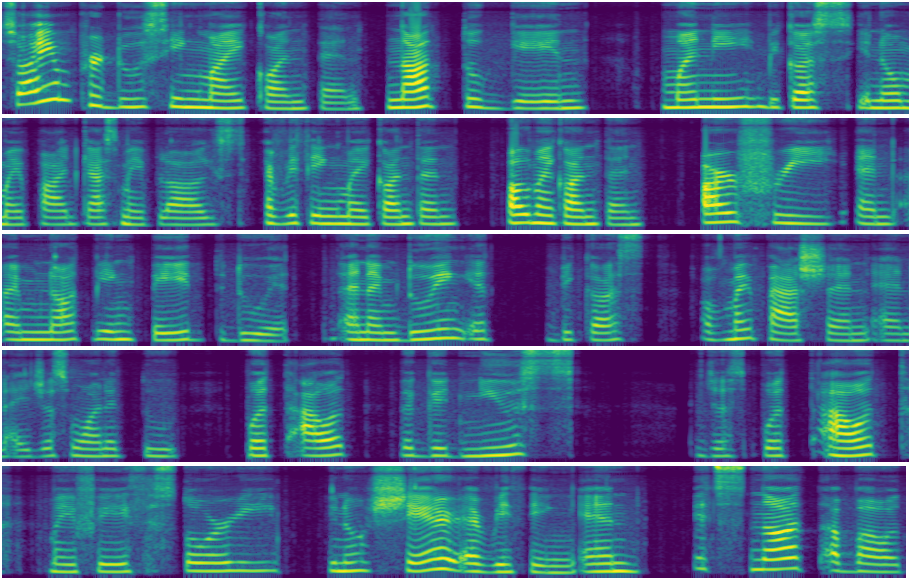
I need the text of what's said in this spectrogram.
So I am producing my content not to gain money because you know my podcast, my vlogs, everything, my content, all my content are free and I'm not being paid to do it. And I'm doing it because of my passion and I just wanted to put out the good news, just put out my faith story, you know, share everything. And it's not about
